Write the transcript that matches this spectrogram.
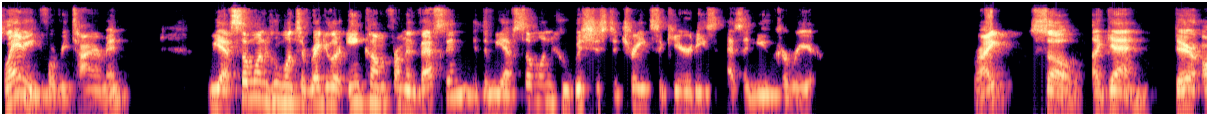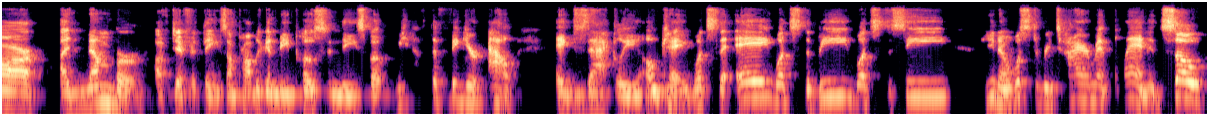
planning for retirement. We have someone who wants a regular income from investing. And then we have someone who wishes to trade securities as a new career. Right? So, again, there are a number of different things. I'm probably going to be posting these, but we have to figure out exactly okay, what's the A, what's the B, what's the C, you know, what's the retirement plan? And so,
